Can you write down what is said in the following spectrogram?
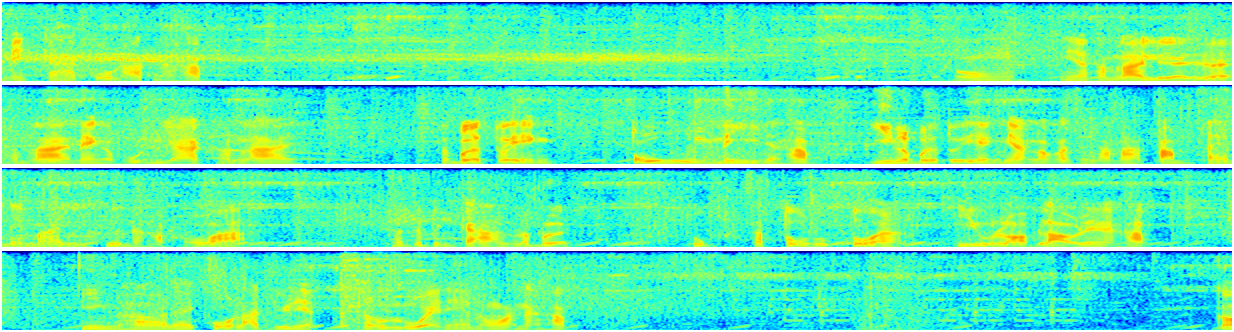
เมกาโกรัสนะครับลงเนี่ยทำลายเรือได้ด้วยทำลายแมงกะพรุนยักษ์ทำลาย ระเบิดตัวเองตู้มนี่นะครับ ยิ่งระเบิดตัวเองเนี่ยเราก็จะสามารถปั๊มแต้มได้มากยิ่งขึ้นนะครับ เพราะว่ามันจะเป็นการระเบิดทุกศัตรูทุกตัวที่อยู่รอบเราเลยนะครับ ยิ่งถ้าเราได้โกลัสอยู่เนี่ย เรารวยแน่นอนนะครับ ก็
